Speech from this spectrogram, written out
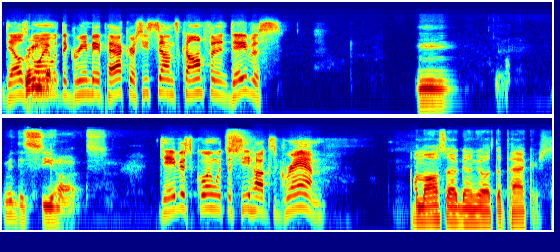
Dell's Green going Bay. with the Green Bay Packers. He sounds confident. Davis. Mm, give me the Seahawks. Davis going with the Seahawks. Graham. I'm also gonna go with the Packers.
